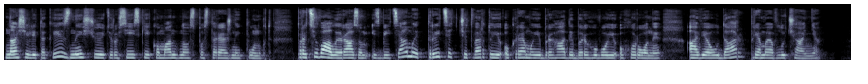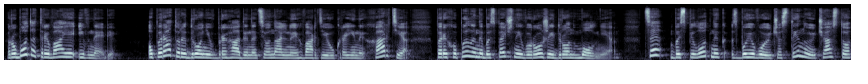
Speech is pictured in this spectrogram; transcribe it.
Наші літаки знищують російський командно-спостережний пункт. Працювали разом із бійцями 34-ї окремої бригади берегової охорони. Авіаудар, пряме влучання. Робота триває і в небі. Оператори дронів бригади Національної гвардії України Хартія перехопили небезпечний ворожий дрон Молнія. Це безпілотник з бойовою частиною, часто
